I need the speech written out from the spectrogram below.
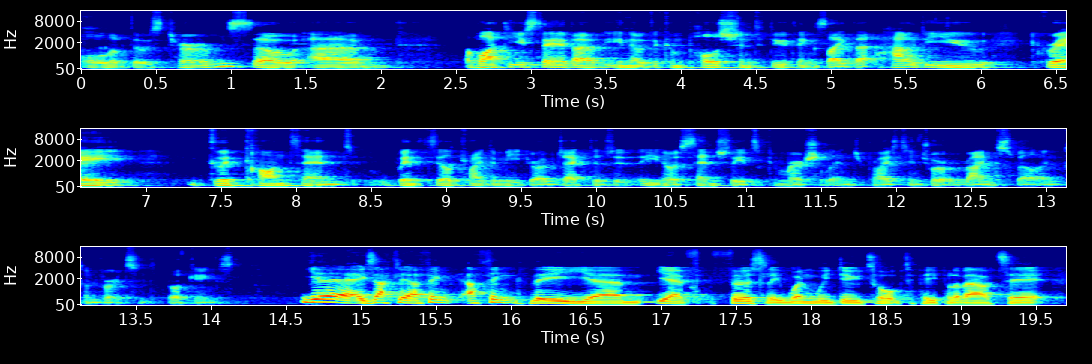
all of those terms. So, um, what do you say about you know the compulsion to do things like that? How do you create good content when still trying to meet your objectives? You know, essentially, it's a commercial enterprise to ensure it ranks well and converts into bookings. Yeah, exactly. I think I think the um, yeah. Firstly, when we do talk to people about it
